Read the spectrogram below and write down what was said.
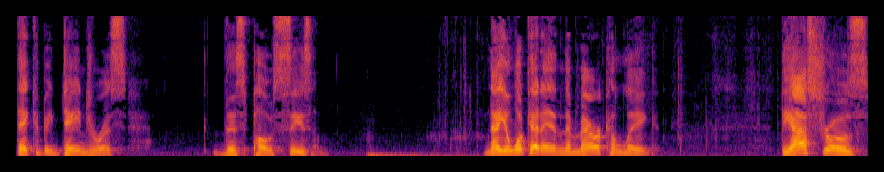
they could be dangerous this postseason. Now you look at it in the American League, the Astros,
